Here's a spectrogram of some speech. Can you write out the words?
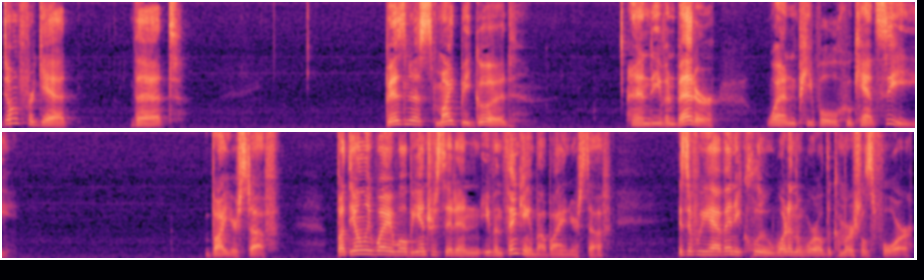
Don't forget that business might be good and even better when people who can't see buy your stuff. But the only way we'll be interested in even thinking about buying your stuff is if we have any clue what in the world the commercial's for.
